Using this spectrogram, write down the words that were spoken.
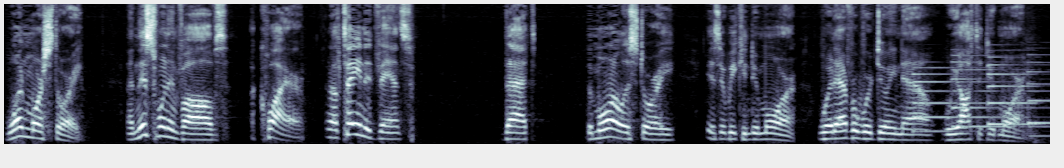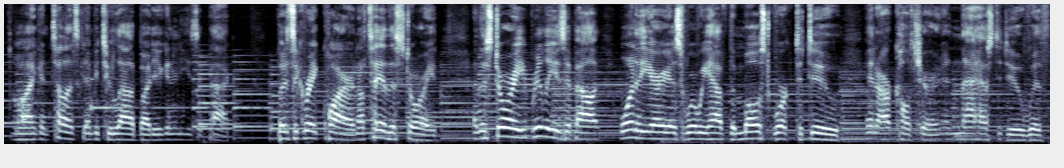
one more story, and this one involves a choir. And I'll tell you in advance that the moral of the story is that we can do more. Whatever we're doing now, we ought to do more. Oh, I can tell it's going to be too loud, buddy. You're going to need it back. But it's a great choir, and I'll tell you the story. And the story really is about one of the areas where we have the most work to do in our culture, and that has to do with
